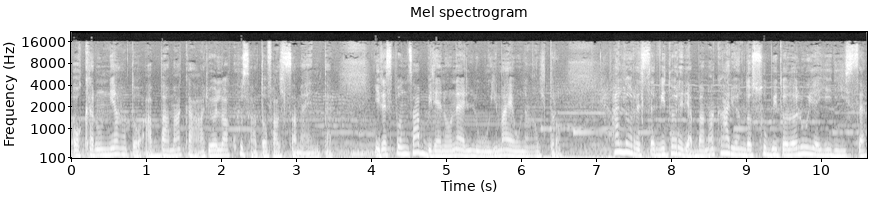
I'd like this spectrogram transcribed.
ho calunniato Abba Macario e l'ho accusato falsamente. Il responsabile non è lui ma è un altro. Allora il servitore di Abba Macario andò subito da lui e gli disse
